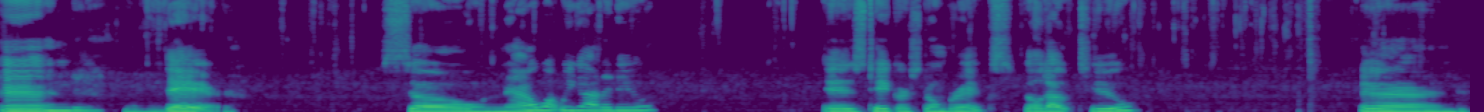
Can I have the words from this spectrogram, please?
And there. So now what we gotta do is take our stone bricks, build out two, and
